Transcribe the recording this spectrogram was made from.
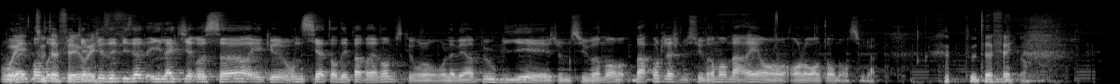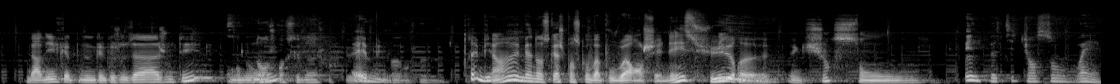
Oui, tout à fait. oui. quelques épisodes et là qui ressort et qu'on ne s'y attendait pas vraiment parce qu'on on l'avait un peu oublié et je me suis vraiment par contre là je me suis vraiment marré en, en le entendant celui-là Tout à fait. Quel- quelque chose à ajouter? Non, je crois que c'est bon. Je crois que Eh ben. Très bien. Eh bien, dans ce cas, je pense qu'on va pouvoir enchaîner sur euh, une chanson. Une petite chanson, ouais.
